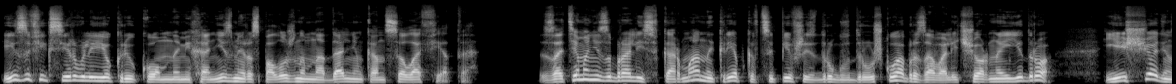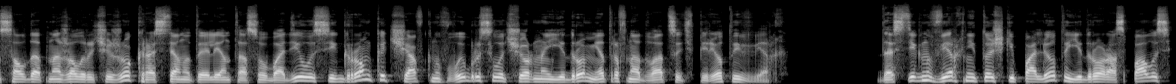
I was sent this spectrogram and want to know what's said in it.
и зафиксировали ее крюком на механизме, расположенном на дальнем конце лафета. Затем они забрались в карман и, крепко вцепившись друг в дружку, образовали черное ядро. Еще один солдат нажал рычажок, растянутая лента освободилась и, громко чавкнув, выбросила черное ядро метров на двадцать вперед и вверх. Достигнув верхней точки полета, ядро распалось,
